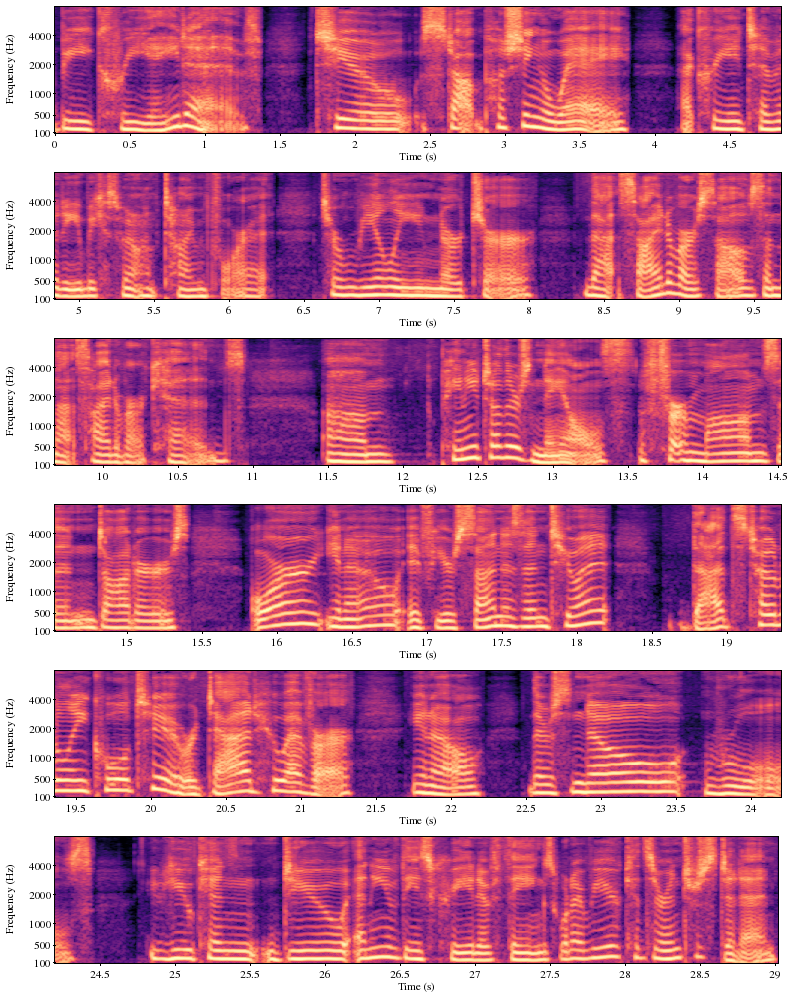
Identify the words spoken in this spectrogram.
be creative, to stop pushing away at creativity because we don't have time for it, to really nurture that side of ourselves and that side of our kids. Um, paint each other's nails for moms and daughters. Or, you know, if your son is into it, that's totally cool too. Or dad, whoever, you know, there's no rules. You can do any of these creative things, whatever your kids are interested in.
